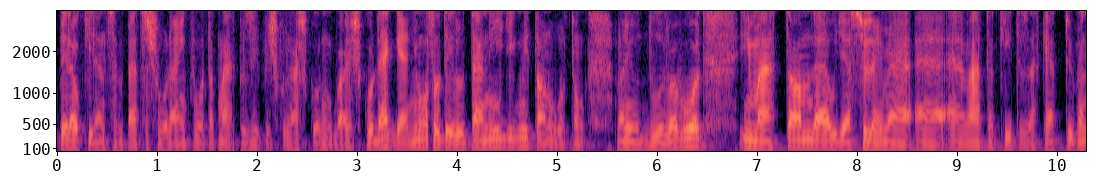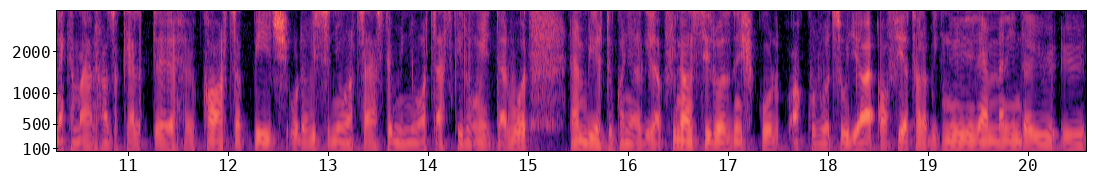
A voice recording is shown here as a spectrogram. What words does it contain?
például 90 perces óráink voltak már középiskolás korunkban, és akkor reggel 8 délután 4-ig mi tanultunk. Nagyon durva volt, imádtam, de ugye a szüleim el, el, elváltak 2002-ben, nekem már haza kellett Karcak, Pécs, oda-vissza 800, több mint 800 kilométer volt, nem bírtuk anyagilag finanszírozni, és akkor, akkor volt szó, ugye a, a fiatalabbik nővérem Melinda, ő, ő,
